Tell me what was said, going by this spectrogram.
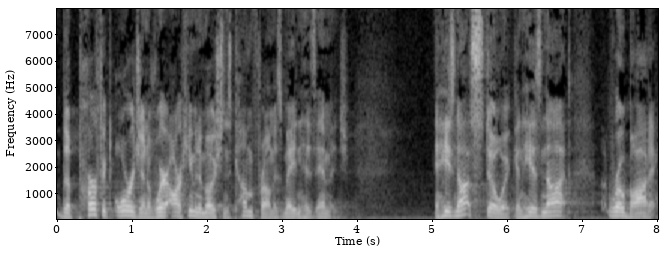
the perfect origin of where our human emotions come from, is made in His image. And He's not stoic and He is not robotic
